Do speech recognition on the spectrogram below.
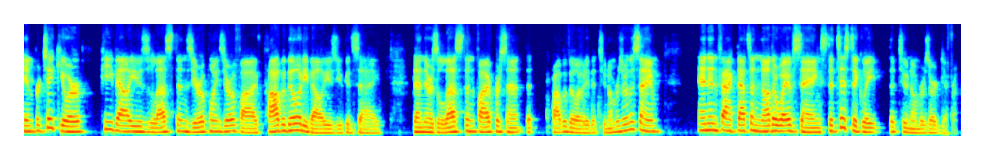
in particular, p-values less than 0.05, probability values, you could say, then there's less than 5% that probability that two numbers are the same. And in fact, that's another way of saying statistically the two numbers are different.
